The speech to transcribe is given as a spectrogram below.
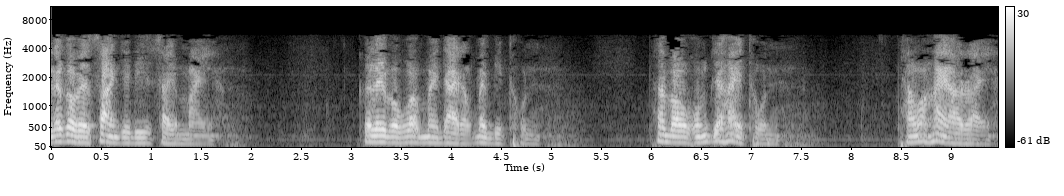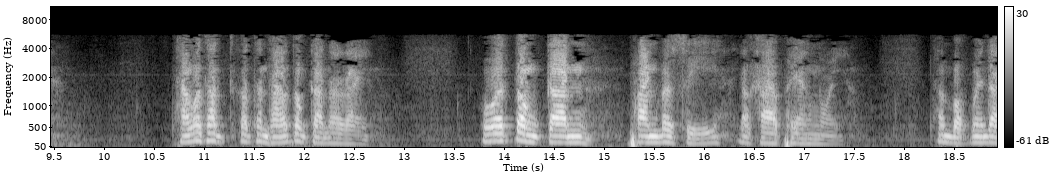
แล้วก็ไปสร้างเจดีย์ใส่ใหม่ ก็เลยบอกว่าไม่ได้หรอกไม่มีทุนท่านบอกผมจะให้ทุน ถามว่าให้อะไร ถามว่าท่านท่านถามว่าต้องการอะไร เพราะว่าต้องการพันภาษีราคาแพงหน่อย ท่านบอกไม่ได้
